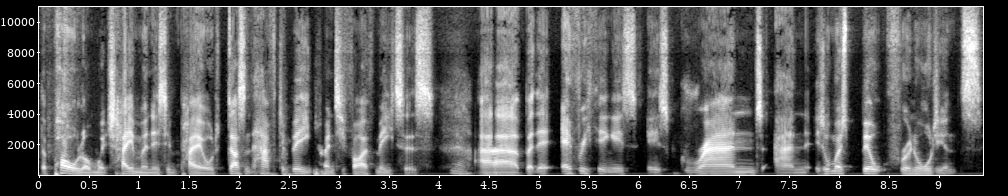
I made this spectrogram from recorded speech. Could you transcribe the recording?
the pole on which Haman is impaled doesn't have to be 25 meters, yeah. uh, but it, everything is is grand and is almost built for an audience.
